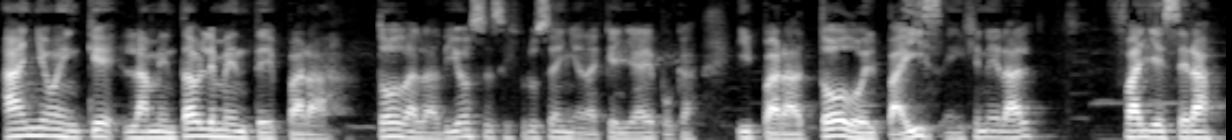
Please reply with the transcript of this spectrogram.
año en que lamentablemente para toda la diócesis cruceña de aquella época y para todo el país en general, fallecerá,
